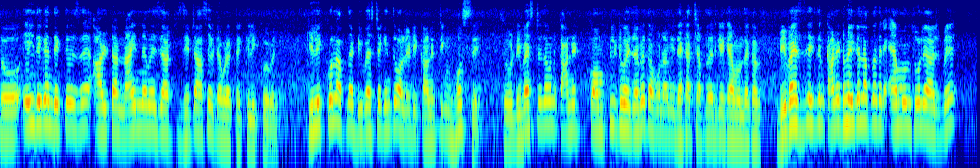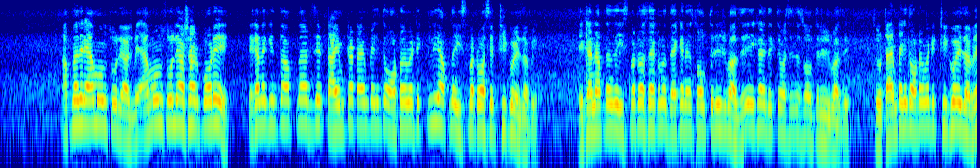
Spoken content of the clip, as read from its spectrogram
তো এই দেখেন দেখতে পাচ্ছেন আল্ট্রা নাইন নামে যা, যেটা আছে ওইটা উপর একটা ক্লিক করবেন। ক্লিক করলে আপনার ডিভাইসটা কিন্তু অলরেডি কানেক্টিং হচ্ছে। তো ডিভাইসটা যখন কানেক্ট কমপ্লিট হয়ে যাবে, তখন আমি দেখাচ্ছি আপনাদেরকে কেমন দেখাবে। ডিভাইস দেখছেন কানেক্ট হয়ে গেলে আপনাদের এমন চলে আসবে। আপনাদের এমন চলে আসবে। এমন চলে আসার পরে এখানে কিন্তু আপনার যে টাইমটা টাইমটা কিন্তু অটোমেটিকলি আপনার স্মার্ট ওয়াচে ঠিক হয়ে যাবে। এখানে আপনাদের স্মার্ট ওয়াচে এখনও দেখেন চৌত্রিশ বাজে। এখানে দেখতে পাচ্ছেন যে চৌত্রিশ বাজে। তো টাইমটা কিন্তু অটোমেটিক ঠিক হয়ে যাবে।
